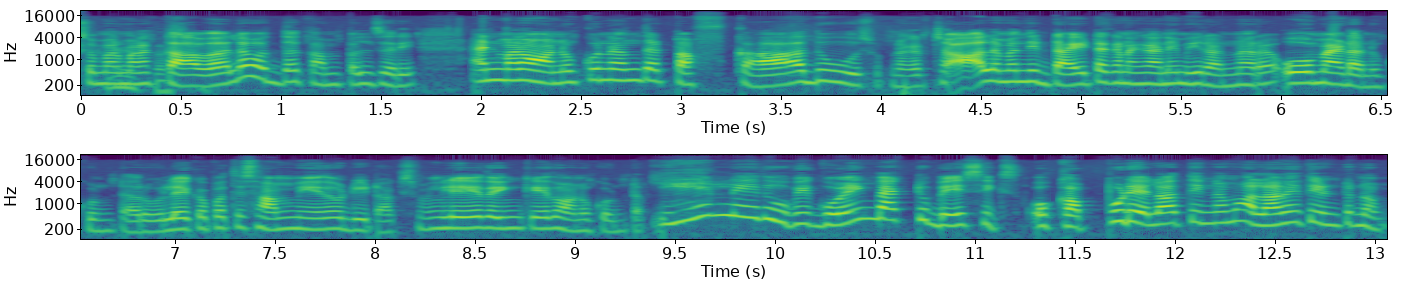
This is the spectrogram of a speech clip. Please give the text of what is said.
సో మరి మనకు కావాలా వద్దా? కంపల్సరీ. అండ్ మనం అనుకున్నంత టఫ్ కాదు స్వప్న గారు చాలా మంది డైట్ అనగానే మీరు అన్నారా ఓ మ్యాడ్ అనుకుంటారు. లేకపోతే సమ్ ఏదో డీటాక్స్ లేదో ఇంకేదో అనుకుంటారు ఏం లేదు we going back to basics ఒకప్పుడు ఎలా తిన్నామో అలానే తింటున్నాం.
